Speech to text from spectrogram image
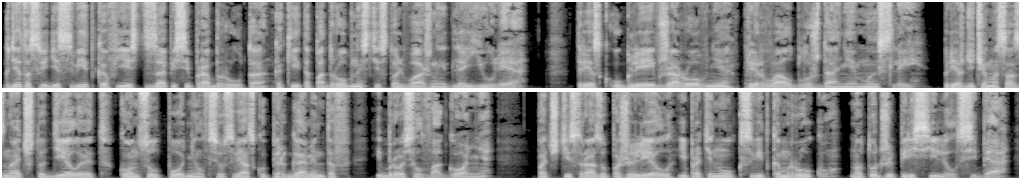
Где-то среди свитков есть записи про Брута, какие-то подробности, столь важные для Юлия. Треск углей в жаровне прервал блуждание мыслей. Прежде чем осознать, что делает, консул поднял всю связку пергаментов и бросил в огонь. Почти сразу пожалел и протянул к свиткам руку, но тут же пересилил себя —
